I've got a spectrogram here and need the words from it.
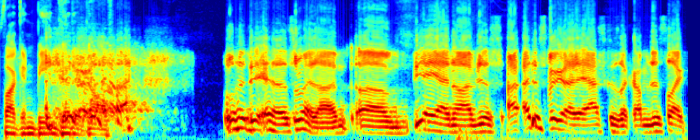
fucking being good at golf. Well, yeah, that's right on. Um, yeah, yeah, no, I'm just, I, I just figured I'd ask because like I'm just like,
